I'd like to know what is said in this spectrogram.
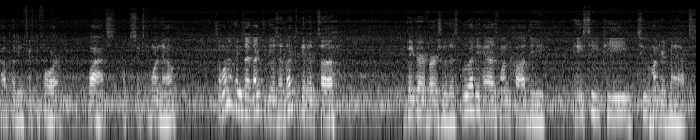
outputting 54 watts, up to 61 now. So one of the things I'd like to do is I'd like to get it uh, bigger version of this. Bluetti has one called the ACP 200 Max.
